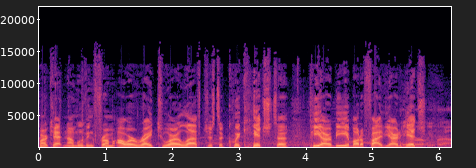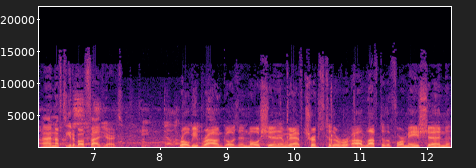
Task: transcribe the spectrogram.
Marquette now moving from our right to our left. Just a quick hitch to PRB, about a five yard hitch, uh, enough to get about five yards. Roby Brown goes in motion, and we're going to have trips to the uh, left of the formation.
